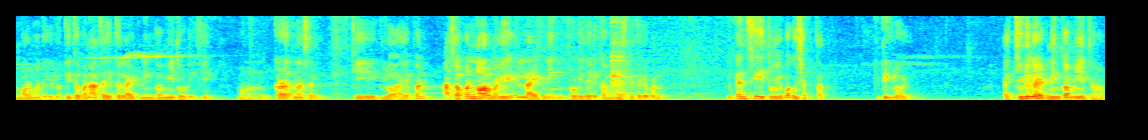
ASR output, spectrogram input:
मॉलमध्ये गेलो तिथं पण आता इथं लाईटनिंग कमी आहे थोडीशी. म्हणून कळत नसेल की ग्लो आहे पण असं पण नॉर्मली लाईटनिंग थोडी जरी कमी असली तरी पण यू कॅन सी तुम्ही बघू शकतात किती ग्लो आहे. ॲक्च्युली लाईटनिंग कमी इथं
